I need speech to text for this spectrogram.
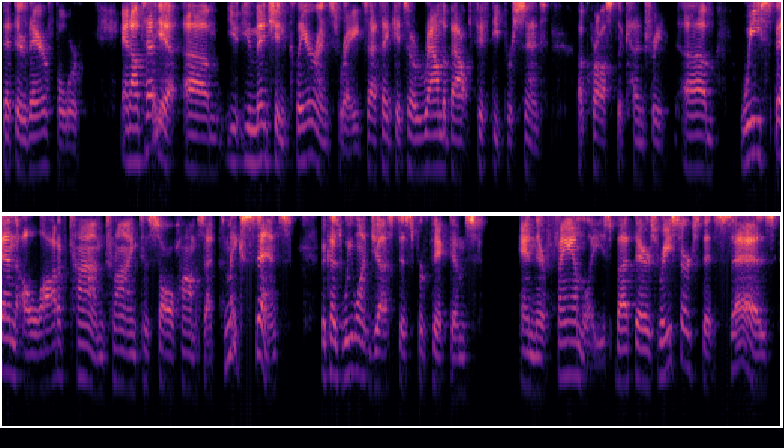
that they're there for. And I'll tell you, um, you, you mentioned clearance rates. I think it's around about 50% across the country. Um, we spend a lot of time trying to solve homicides. It makes sense because we want justice for victims and their families. But there's research that says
